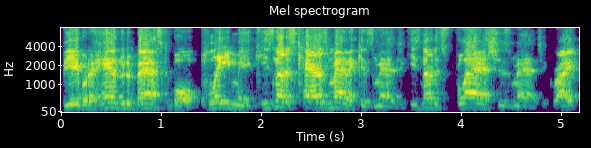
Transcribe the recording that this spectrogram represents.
Be able to handle the basketball, play make. He's not as charismatic as Magic. He's not as flash as Magic, right?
